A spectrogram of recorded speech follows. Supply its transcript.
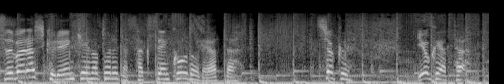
素晴らしく連携の取れた作戦行動であった。諸君よくやった。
